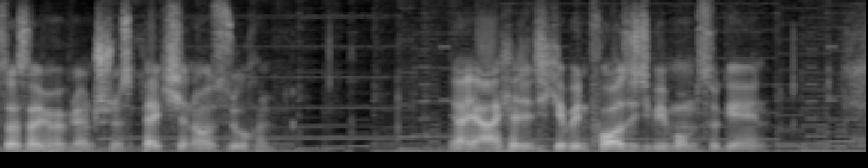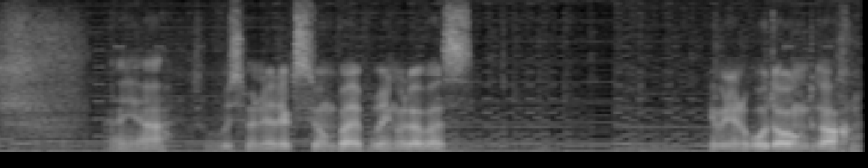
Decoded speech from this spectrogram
So, jetzt soll ich mir wieder ein schönes Päckchen aussuchen. Ja, ja, ich hätte dich gebeten, vorsichtig mit ihm umzugehen. Naja, so willst du mir eine Lektion beibringen, oder was? Nehmen wir den Rotaugendrachen.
